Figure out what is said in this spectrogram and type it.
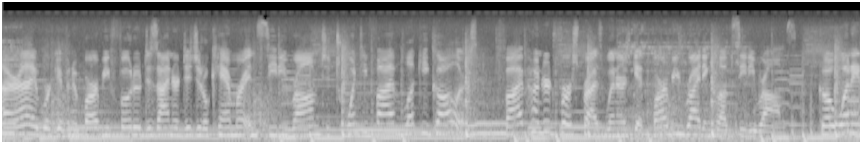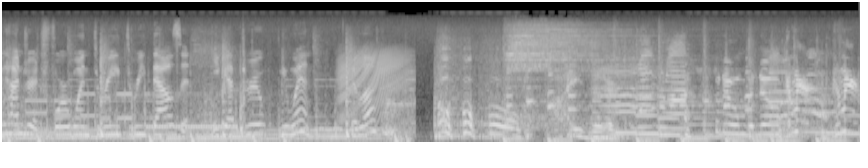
All right, we're giving a Barbie photo designer digital camera and CD-ROM to 25 lucky callers. 500 first prize winners get Barbie Writing Club CD-ROMs. Go 1-800-413-3000. You get through, you win. Good luck. Oh, ho, ho. Hi there. Ba-doom, ba-doom. Come here, come here.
